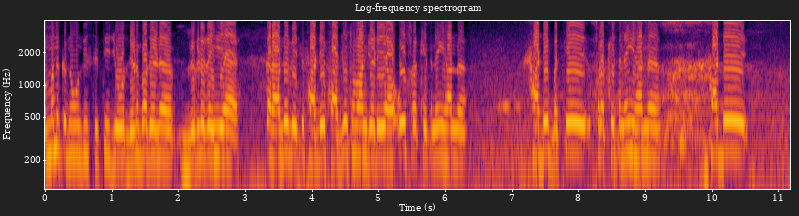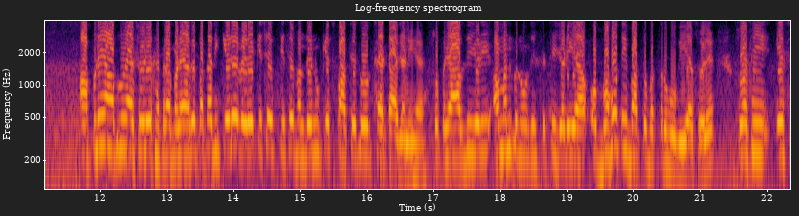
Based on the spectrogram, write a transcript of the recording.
ਅਮਨ ਕਾਨੂੰਨ ਦੀ ਸਥਿਤੀ ਜੋ ਦਿਨ ਬ ਦਿਨ ਵਿਗੜ ਰਹੀ ਹੈ, ਘਰਾਂ ਦੇ ਵਿੱਚ ਸਾਡੇ ਸਾਜੋ ਸਮਾਨ ਜਿਹੜੇ ਆ, ਉਹ ਸੁਰੱਖਿਅਤ ਨਹੀਂ ਹਨ, ਸਾਡੇ ਬੱਚੇ ਸੁਰੱਖਿਅਤ ਨਹੀਂ ਹਨ, ਸਾਡੇ ਆਪਣੇ ਆਪ ਨੂੰ ਇਸ ਵੇਲੇ ਖਤਰਾ ਬਣਿਆ ਕਿ ਪਤਾ ਨਹੀਂ ਕਿਹੜੇ ਵੇਲੇ ਕਿਸੇ ਕਿਸੇ ਬੰਦੇ ਨੂੰ ਕਿਸ ਪਾਸੇ ਤੋਂ ਥ੍ਰੈਟ ਆ ਜਾਣੀ ਹੈ। ਸੋ ਪੰਜਾਬ ਦੀ ਜਿਹੜੀ ਅਮਨ ਕਾਨੂੰਨ ਦੀ ਸਥਿਤੀ ਜਿਹੜੀ ਆ, ਉਹ ਬਹੁਤ ਹੀ ਬੱਦ ਤੋਂ ਬੱਤਰ ਹੋ ਗਈ ਹੈ ਇਸ ਵੇਲੇ। ਸੋ ਅਸੀਂ ਇਸ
